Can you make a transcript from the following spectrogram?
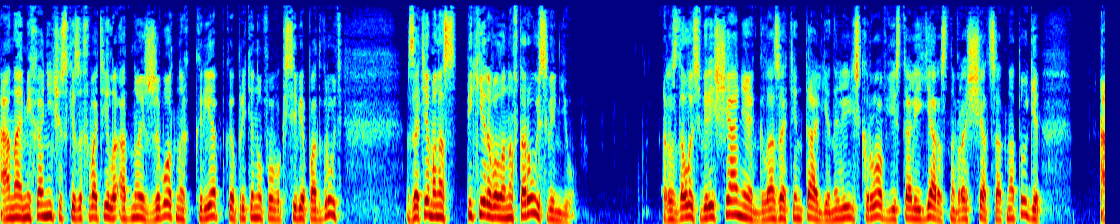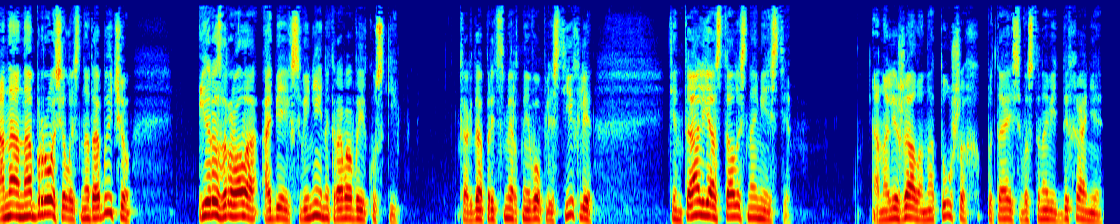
она механически захватила одно из животных, крепко притянув его к себе под грудь. Затем она спикировала на вторую свинью. Раздалось верещание, глаза Тенталья налились кровью и стали яростно вращаться от натуги. Она набросилась на добычу и разорвала обеих свиней на кровавые куски. Когда предсмертные вопли стихли, Тенталья осталась на месте. Она лежала на тушах, пытаясь восстановить дыхание.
